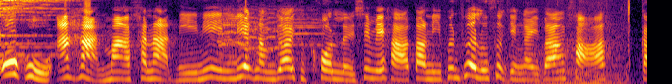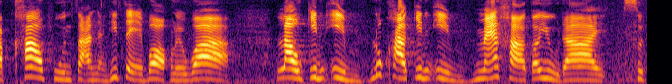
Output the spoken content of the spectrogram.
โอ้โห อาหารมาขนาดนี้นี่เรียกน้ำย่อยทุกคนเลยใช่ไหมคะ ตอนนี้เพื่อนๆรู้สึกยังไงบ้างคะ กับข้าวพูนจานอย่างที่เจบอกเลยว่า เรากินอิ่ม ลูกค้ากินอิ่ม แม่ค้าก็อยู่ได้สุด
